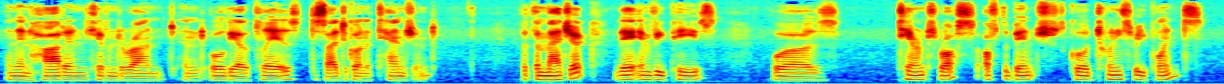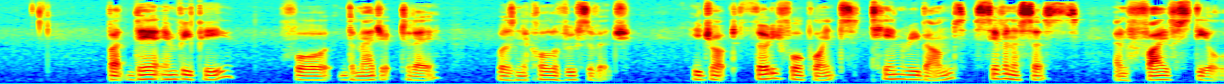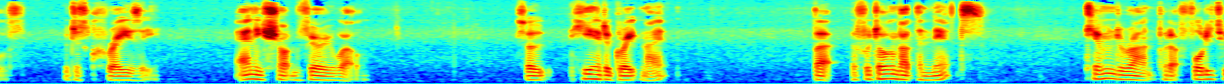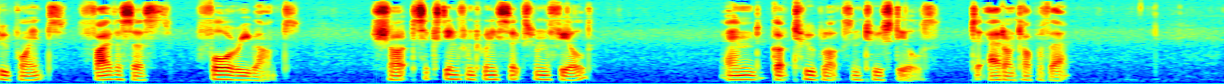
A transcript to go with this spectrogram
and then Harden, Kevin Durant, and all the other players decide to go on a tangent. But the Magic, their MVPs, was Terrence Ross off the bench, scored 23 points. But their MVP for the Magic today was Nikola Vucevic. He dropped 34 points, 10 rebounds, 7 assists, and 5 steals, which is crazy. And he shot very well. So he had a great night. But if we're talking about the Nets, Kevin Durant put up 42 points, 5 assists, 4 rebounds, shot 16 from 26 from the field, and got two blocks and two steals to add on top of that.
